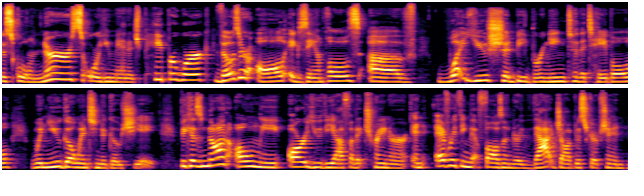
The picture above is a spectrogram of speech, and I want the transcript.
the school nurse or you manage paperwork. Those are all examples of what you should be bringing to the table when you go in to negotiate. Because not only are you the athletic trainer and everything that falls under that job description,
